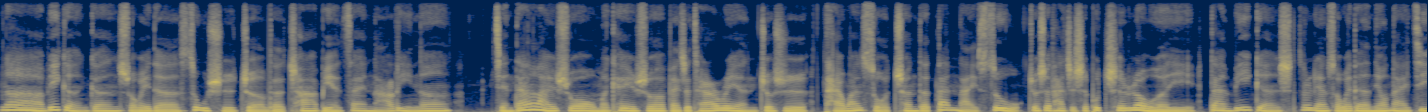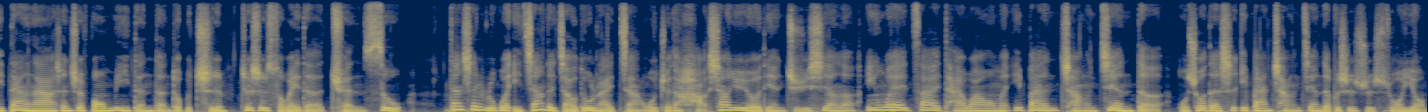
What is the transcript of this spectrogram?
那 vegan 跟所谓的素食者的差别在哪里呢？简单来说，我们可以说 vegetarian 就是台湾所称的蛋奶素，就是它只是不吃肉而已。但 vegan 是连所谓的牛奶、鸡蛋啊，甚至蜂蜜等等都不吃，就是所谓的全素。但是如果以这样的角度来讲，我觉得好像又有点局限了，因为在台湾，我们一般常见的，我说的是一般常见的，不是指所有，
